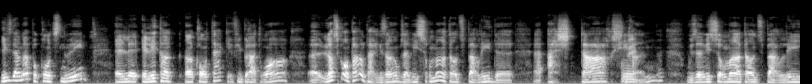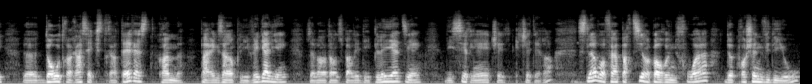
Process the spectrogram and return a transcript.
Évidemment, pour continuer, elle est, elle est en, en contact vibratoire. Euh, Lorsqu'on parle, par exemple, vous avez sûrement entendu parler de euh, Ashtar Shiran. Vous avez sûrement entendu parler euh, d'autres races extraterrestres, comme par exemple les Végaliens. Vous avez entendu parler des Pléiadiens, des Syriens, etc. Cela va faire partie, encore une fois, de prochaines vidéos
